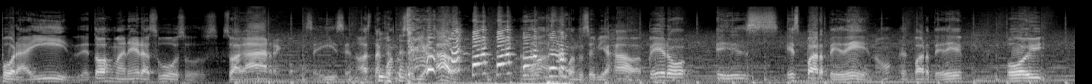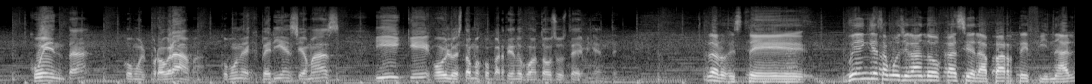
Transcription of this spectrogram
por ahí, de todas maneras, hubo su, su agarre, como se dice, ¿no? Hasta cuando se viajaba. ¿no? Hasta cuando se viajaba. Pero es, es parte de, ¿no? Es parte de. Hoy cuenta como el programa, como una experiencia más y que hoy lo estamos compartiendo con todos ustedes, mi gente. Claro, este. Bien, ya estamos llegando casi a la parte final.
